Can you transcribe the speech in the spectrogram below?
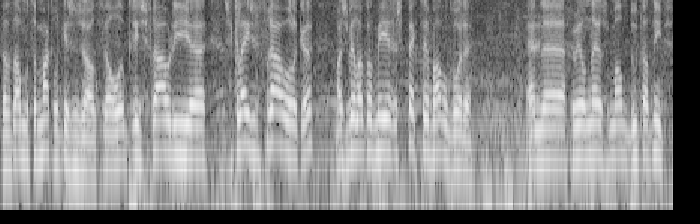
Dat het allemaal te makkelijk is en zo. Terwijl Oekraïnse vrouwen, die, uh, ze kleden zich vrouwelijker... maar ze willen ook wat meer respect behandeld worden. En uh, gemiddelde Nederlandse man doet dat niet.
